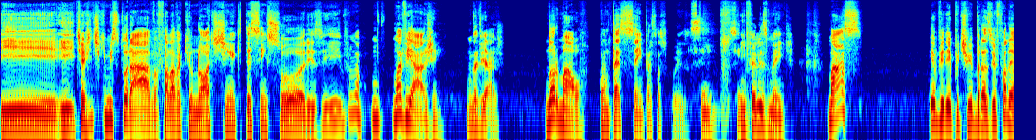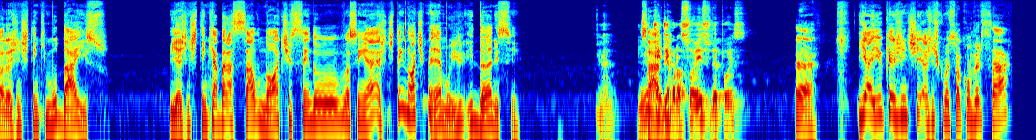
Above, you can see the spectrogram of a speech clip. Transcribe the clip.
E, e, tinha gente que misturava, falava que o Note tinha que ter sensores, e uma, uma viagem. Uma viagem. Normal, acontece sempre essas coisas. Sim, sim. Infelizmente. Mas eu virei pro time Brasil e falei: olha, a gente tem que mudar isso. E a gente tem que abraçar o Note sendo assim, é, a gente tem Note mesmo, e, e dane-se. É. Muita gente abraçou isso depois. É. E aí o que a gente, a gente começou a conversar,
